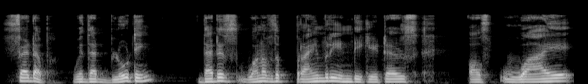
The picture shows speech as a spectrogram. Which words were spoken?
fed up with that bloating, that is one of the primary indicators of why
